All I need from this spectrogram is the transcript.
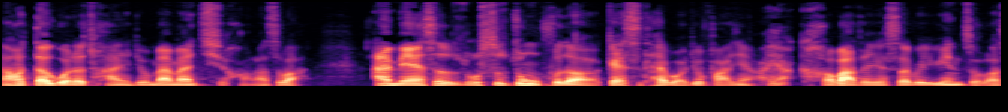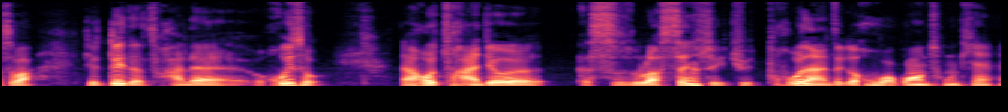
然后德国的船也就慢慢起航了，是吧？岸边是如释重负的盖世太保就发现，哎呀，可把这些设备运走了，是吧？就对着船在挥手，然后船就驶入了深水区。突然这个火光冲天，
